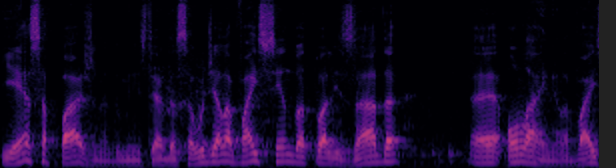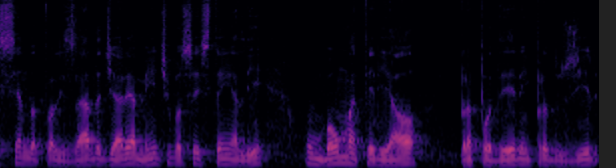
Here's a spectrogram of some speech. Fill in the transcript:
e essa página do Ministério da Saúde ela vai sendo atualizada é, online, ela vai sendo atualizada diariamente. Vocês têm ali um bom material para poderem produzir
